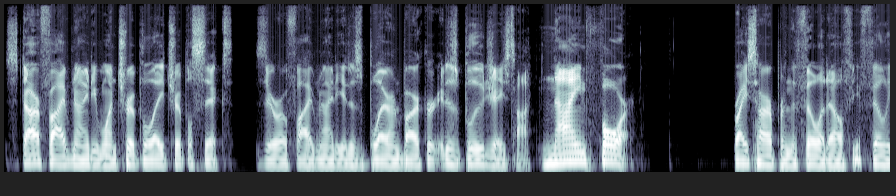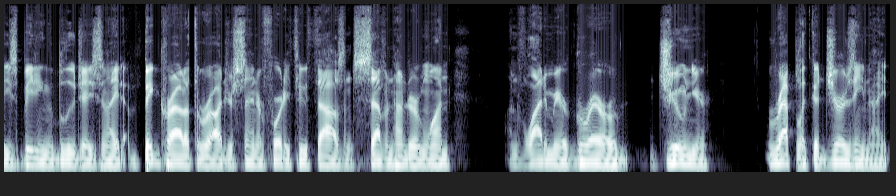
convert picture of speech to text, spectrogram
Star 591 888 0590. It is Blair and Barker. It is Blue Jays Talk. 9 4. Bryce Harper and the Philadelphia Phillies beating the Blue Jays tonight. A big crowd at the Rogers Centre, 42,701 on Vladimir Guerrero Jr. replica jersey night.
